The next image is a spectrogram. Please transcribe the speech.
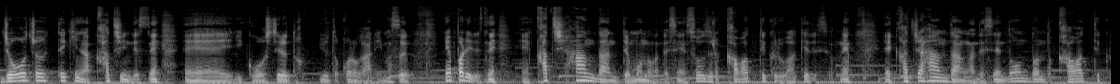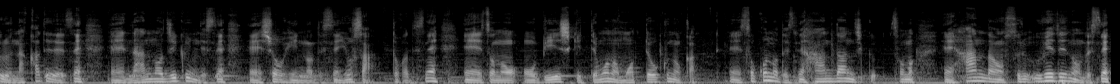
情緒的な価値にですね、えー、移行しているというところがあります。やっぱりですね価値判断ってものがですねそれぞれ変わってくるわけですよね。価値判断がですねどんどんと変わってくる中でですね、何の軸にですね商品のですね良さとかですね、その美意識ってものを持っておくのかえそこのですね判断軸その、え判断をする上でのですね、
